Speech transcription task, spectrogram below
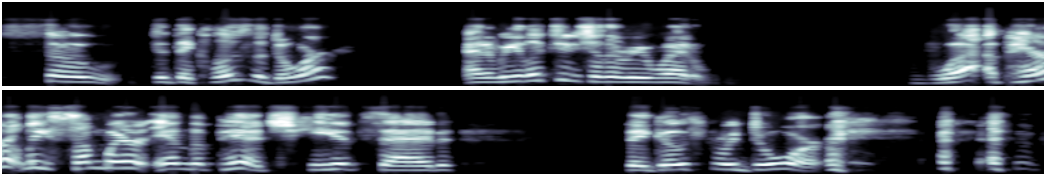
So did they close the door? And we looked at each other. We went, What? Apparently, somewhere in the pitch, he had said, They go through a door. and,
